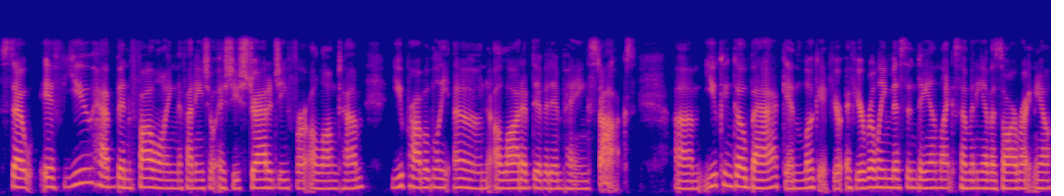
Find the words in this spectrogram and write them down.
So, if you have been following the financial issue strategy for a long time, you probably own a lot of dividend paying stocks. Um, you can go back and look if you're if you're really missing Dan like so many of us are right now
